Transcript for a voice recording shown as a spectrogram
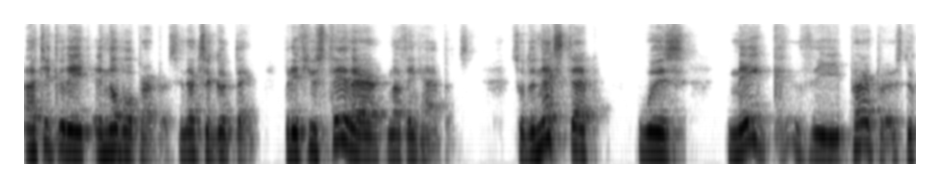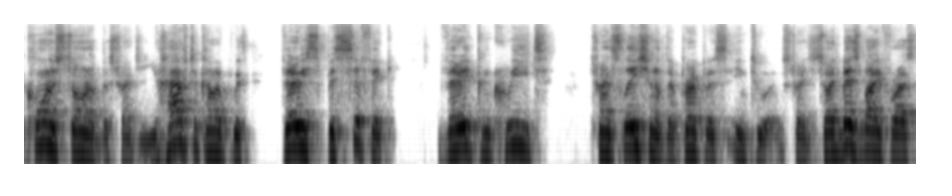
articulate a noble purpose, and that's a good thing. But if you stay there, nothing happens. So the next step was make the purpose the cornerstone of the strategy. You have to come up with very specific, very concrete translation of their purpose into a strategy. So at Best Buy for us,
